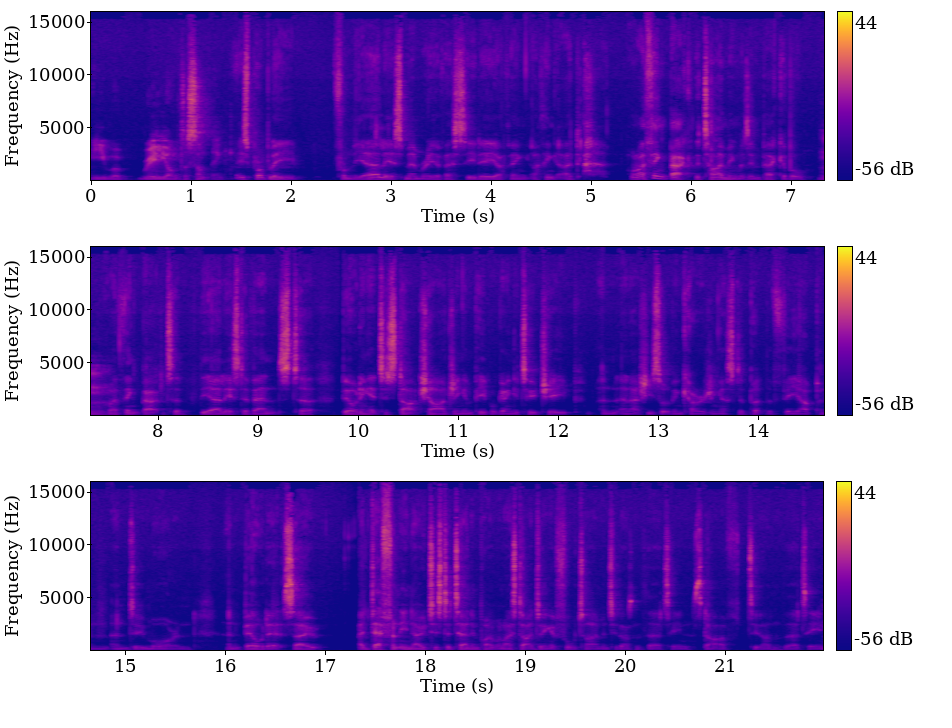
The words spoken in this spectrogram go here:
you were really onto something? It's probably from the earliest memory of SCD. I think. I think. I'd, when I think back, the timing was impeccable. When I think back to the earliest events, to building it to start charging and people going too cheap, and, and actually sort of encouraging us to put the fee up and, and do more and and build it. So I definitely noticed a turning point when I started doing it full time in 2013, start of 2013.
